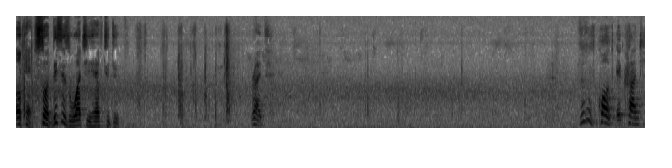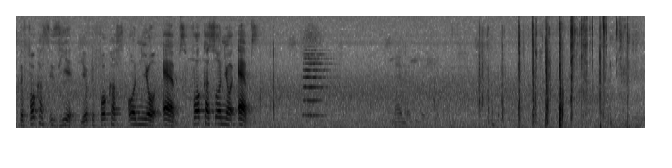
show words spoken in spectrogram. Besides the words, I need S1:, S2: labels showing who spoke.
S1: Okay, so this is what you have to do. Right. This is called a crunch. The focus is here. You have to focus on your abs. Focus on your abs.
